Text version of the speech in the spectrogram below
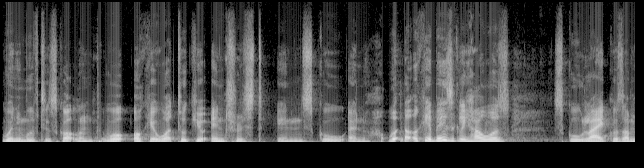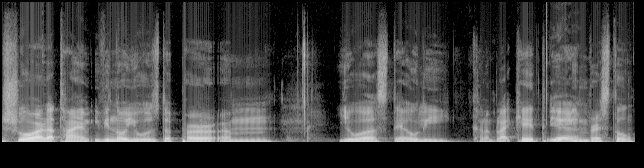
when you moved to Scotland. Well, okay, what took your interest in school and okay, basically, how was school like? Because I'm sure at that time, even though you was the per um, you was the only kind of black kid Yeah. in Bristol.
